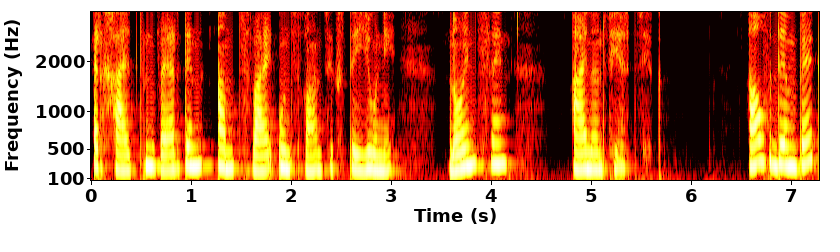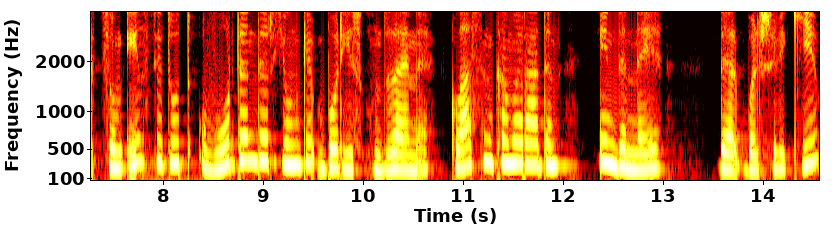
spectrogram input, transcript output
erhalten werden am 22. Juni 1941. Auf dem Weg zum Institut wurden der junge Boris und seine Klassenkameraden in der Nähe der Bolschewiki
